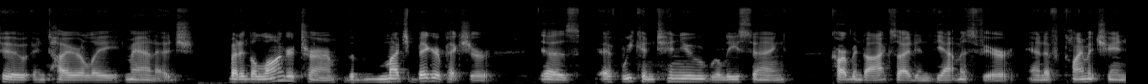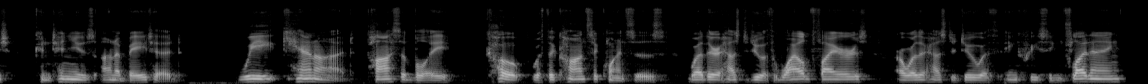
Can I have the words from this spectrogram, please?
to entirely manage. But in the longer term, the much bigger picture is if we continue releasing carbon dioxide into the atmosphere and if climate change continues unabated, we cannot possibly cope with the consequences, whether it has to do with wildfires or whether it has to do with increasing flooding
